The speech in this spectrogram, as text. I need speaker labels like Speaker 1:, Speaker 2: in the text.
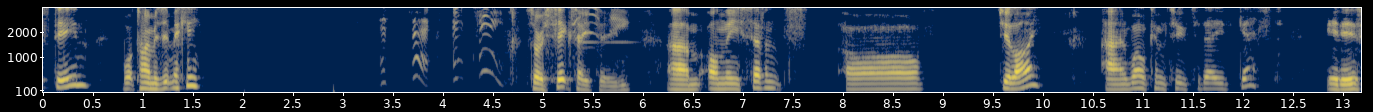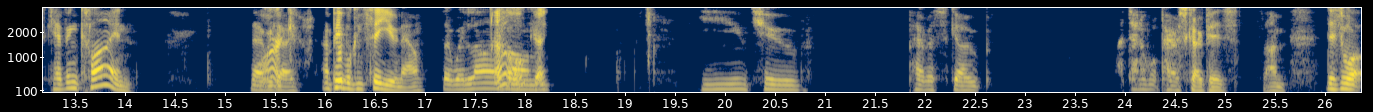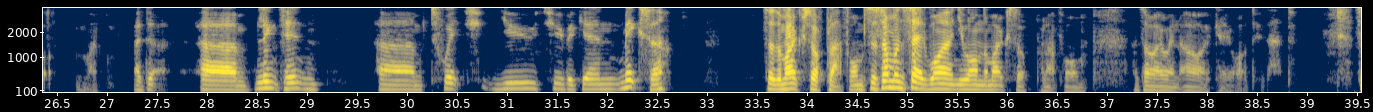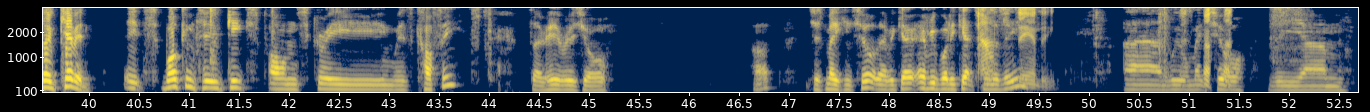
Speaker 1: 6.15. What time is it, Mickey?
Speaker 2: It's 6.18.
Speaker 1: Sorry, 6.18 um, on the 7th of July. And welcome to today's guest. It is Kevin Kline. There
Speaker 3: Mark.
Speaker 1: we go. And people can see you now. So we're live
Speaker 3: Oh,
Speaker 1: on
Speaker 3: okay.
Speaker 1: YouTube, Periscope. I don't know what Periscope is. So I'm, this is what I d- um, LinkedIn, um, Twitch, YouTube again, Mixer. So the Microsoft platform. So someone said, "Why aren't you on the Microsoft platform?" And so I went, "Oh, okay, well, I'll do that." So Kevin, it's welcome to Geeks on Screen with Coffee. So here is your hub. Just making sure. There we go. Everybody gets one of these and we will make sure the um,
